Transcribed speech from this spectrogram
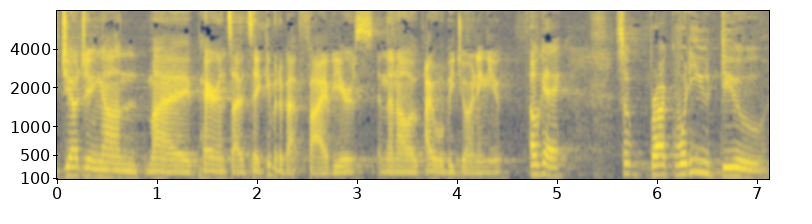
judging on my parents, I would say give it about five years, and then I'll, I will be joining you. Okay. So, Brock, what do you do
